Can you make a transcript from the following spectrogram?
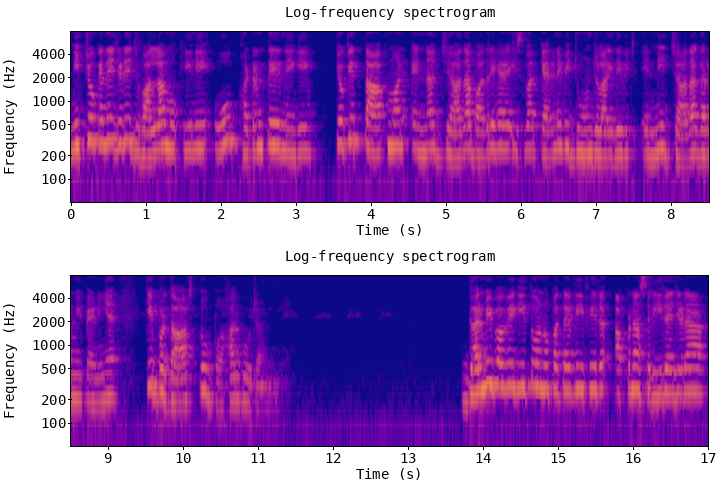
ਨੀਚੋਂ ਕਹਿੰਦੇ, ਜਿਹੜੇ ਜਵਾਲਾਮੁਖੀ ਨੇ, ਉਹ ਫਟਣ ਤੇ ਨੇਗੇ। ਕਿਉਂਕਿ ਤਾਪਮਾਨ ਇੰਨਾ ਜ਼ਿਆਦਾ ਵੱਧ ਰਿਹਾ ਹੈ, ਇਸ ਵਾਰ ਕਹਿ ਰਹੇ ਨੇ ਵੀ ਜੂਨ, ਜੁਲਾਈ ਦੇ ਵਿੱਚ ਇੰਨੀ ਜ਼ਿਆਦਾ ਗਰਮੀ ਪੈਣੀ ਹੈ ਕਿ ਬਰਦਾਸ਼ਤ ਤੋਂ ਬਾਹਰ ਹੋ ਜਾਣੀ ਹੈ। ਗਰਮੀ ਪਵੇਗੀ, ਤੁਹਾਨੂੰ ਪਤਾ ਹੈ ਵੀ ਫਿਰ ਆਪਣਾ ਸਰੀਰ ਹੈ ਜਿਹੜਾ,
